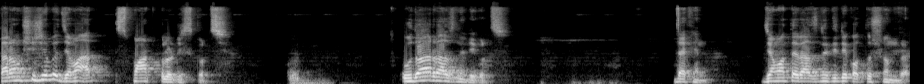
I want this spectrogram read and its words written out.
তার অংশ হিসেবে জামাত স্মার্ট পলিটিক্স করছে। উদার রাজনীতি করছে। দেখেন, জামাতের রাজনীতিটা কত সুন্দর।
